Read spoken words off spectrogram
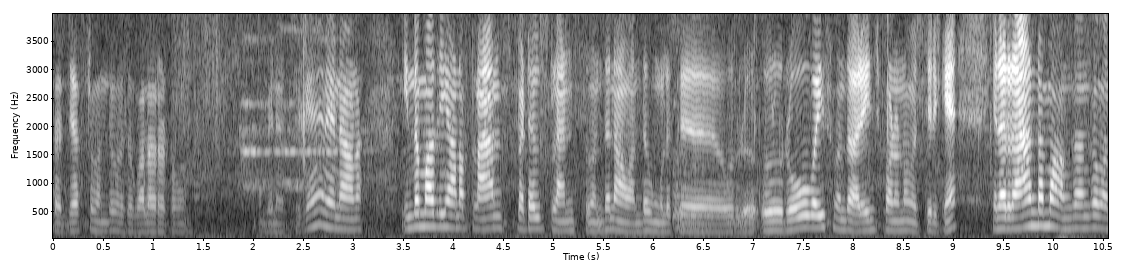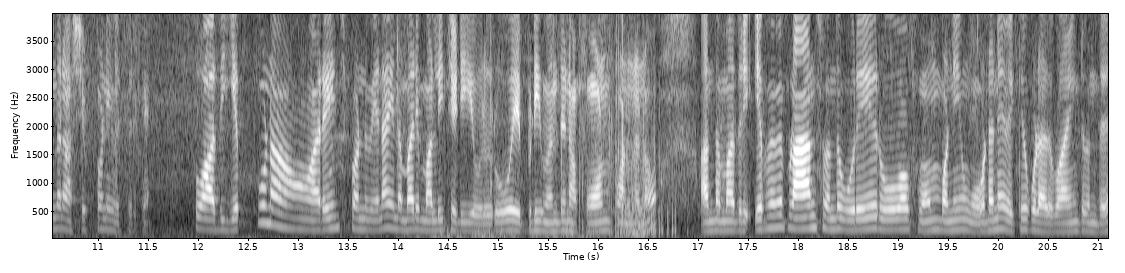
சார் ஜஸ்ட் வந்து இது வளரட்டும் அப்படின்னு வச்சுருக்கேன். நான் இந்த மாதிரியான பிளான்ஸ் பெட்டல் பிளான்ஸ் வந்து நான் வந்து உங்களுக்கு ஒரு ஒரு ரோ வைஸ் வந்து அரேஞ்ச் பண்ணணும் வச்சுருக்கேன். ஏன்னா ரேண்டமாக அங்கங்கே வந்து நான் ஷிஃப்ட் பண்ணி வச்சுருக்கேன். ஸோ அது எப்போ நான் அரேஞ்ச் பண்ணுவேன்னா இந்த மாதிரி மல்லி செடி ஒரு ரோ எப்படி வந்து நான் ஃபார்ம் பண்ணணும் அந்த மாதிரி. எப்பவுமே பிளான்ஸ் வந்து ஒரே ரோவாக ஃபார்ம் பண்ணி உடனே வைக்கக்கூடாது வாங்கிட்டு வந்து.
